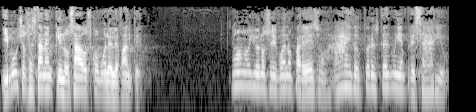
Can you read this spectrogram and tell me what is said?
y muchos están anquilosados como el elefante. No, yo no soy bueno para eso. Ay, doctor, usted es muy empresario.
